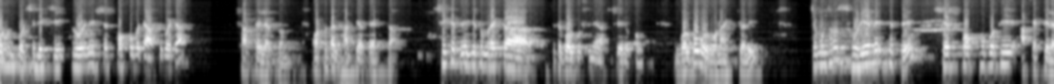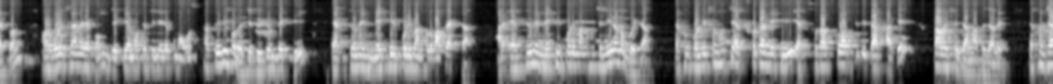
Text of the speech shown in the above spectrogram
গঠন করছি, দেখছি ক্লোরিনের শেষ কক্ষপথে আছে কয়টা? সাতটা ইলেকট্রন অর্থাৎ তার ঘাটতি আছে একটা। সেক্ষেত্রে যে তোমরা একটা যেটা গল্প শুনে আসছে এরকম। গল্প বলব না অ্যাকচুয়ালি যেমন ধরো সোডিয়ামের ক্ষেত্রে শেষ কক্ষপথে আছে একটা ইলেকট্রন আমরা বলেছিলাম এরকম যে কিয়ামতের দিনে এরকম অবস্থা তৈরি হলো যে দুইজন ব্যক্তি একজনের নেকির পরিমাণ হলো মাত্র একটা, আর একজনের নেকির পরিমাণ হচ্ছে নিরানব্বইটা। এখন কন্ডিশন হচ্ছে একশোটা নেকি, একশোটা সব যদি তার থাকে, তাহলে সে জানাতে যাবে। এখন যা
